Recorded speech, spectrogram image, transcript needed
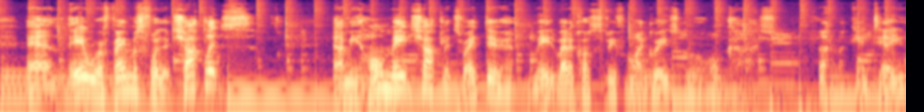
And they were famous for their chocolates. I mean, homemade chocolates right there, made right across the street from my grade school. Oh gosh, I can't tell you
